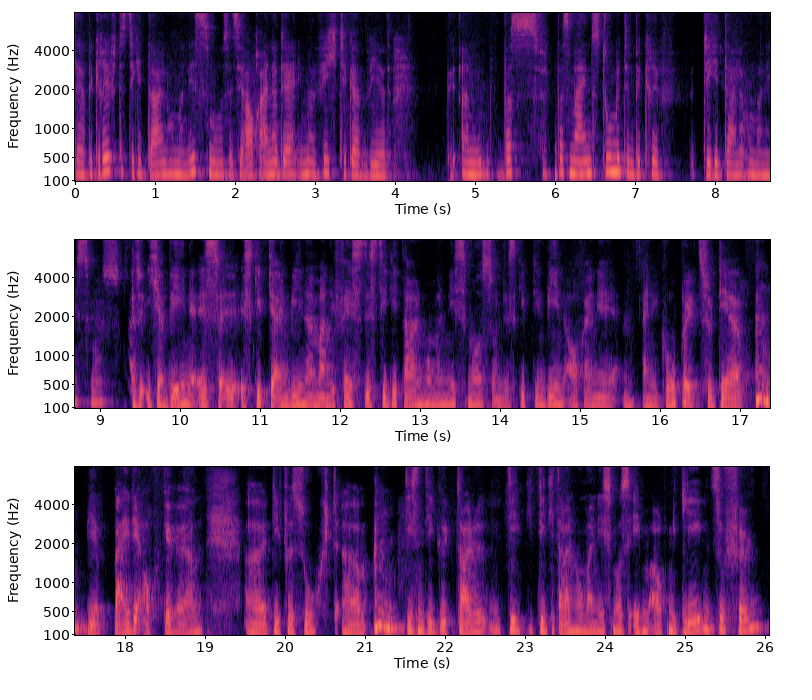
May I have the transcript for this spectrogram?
Der Begriff des digitalen Humanismus ist ja auch einer, der immer wichtiger wird. Ähm, was, was meinst du mit dem Begriff digitaler Humanismus? Also ich erwähne es, es gibt ja ein Wiener Manifest des digitalen Humanismus und es gibt in Wien auch eine, eine Gruppe, zu der wir beide auch gehören, äh, die versucht, äh, diesen digital, digitalen Humanismus eben auch mit Leben zu füllen.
